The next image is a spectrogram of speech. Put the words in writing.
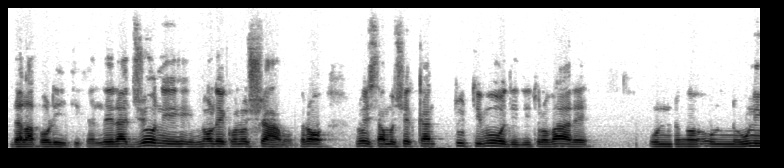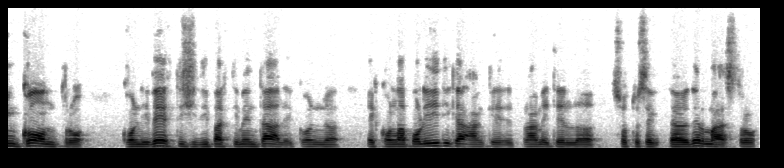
dalla politica. Le ragioni non le conosciamo, però noi stiamo cercando tutti i modi di trovare un, un, un incontro con i vertici dipartimentali con, e con la politica, anche tramite il sottosegretario Del Mastro,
